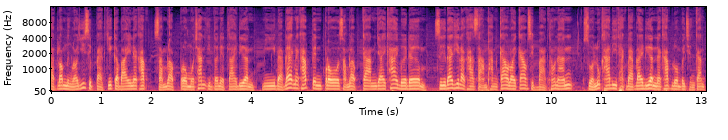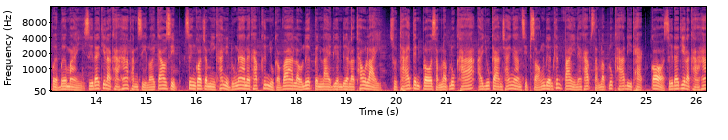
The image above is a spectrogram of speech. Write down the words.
8ลอม128 g b นะครับสำหรับโปรโมชั่นอินเทอร์เน็ตรายเดือน มีแบบแรกนะครับ เป็นโปรสำหรับการย้ายค่ายเบอร์เดิม ซื้อได้ที่ราคา 3,990 บาทเท่านั้น ส่วนลูกค้า d t แทแบบรายเดือนนะครับ รวมไปถึงการเปิดเบอร์ใหม่ ซื้อได้ที่ราคา 5,490 ซึ่งก็จะมีค่าเน็ตล่วงหน้านะครับ ขึ้นอยู่กับว่าเราเลือกเป็นรายเดือนเดือนละเท่าไหร่สุดท้ายเป็นโปรสำหรับลูกค้าอายุการใช้งาน 12 เดือนขึ้นไปนะครับสำหรับลูกค้า d t แทก็ซื้อได้ที่ราคา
